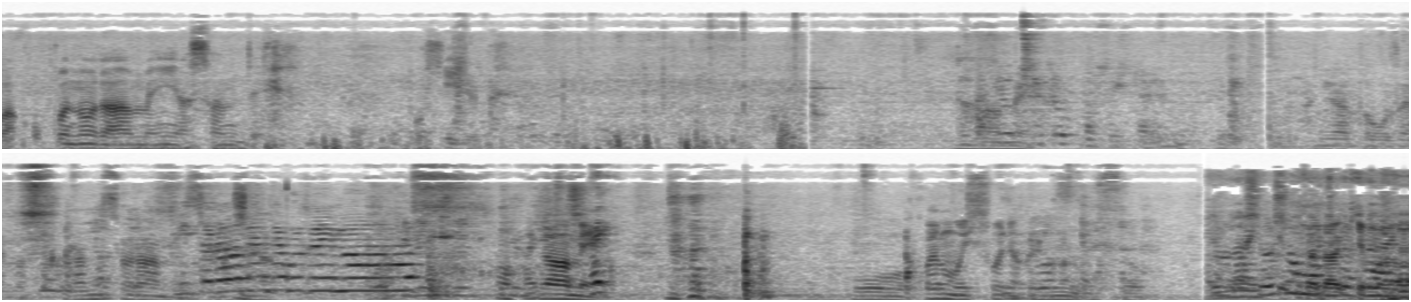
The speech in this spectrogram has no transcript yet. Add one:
はここのラーメン屋さんでお昼ラーメンありがとうございます。辛味噌ラーメン。味噌ラーメンでございます。ラーメン。はいおお、これも美味しそうじゃない？ですか。いただきます。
